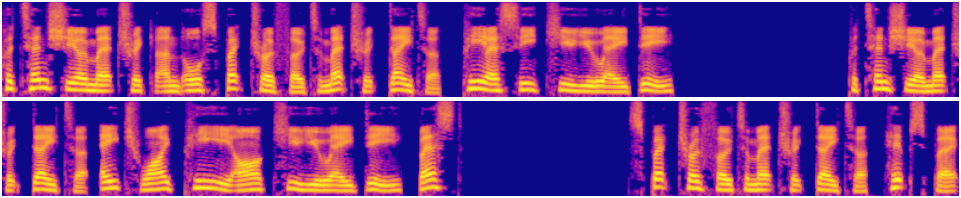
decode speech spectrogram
potentiometric and or spectrophotometric data, PSEQUAD potentiometric data, HYPERQUAD, BEST Spectrophotometric data, HypSpec,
